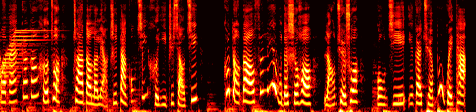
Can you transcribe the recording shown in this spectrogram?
我们刚刚合作抓到了两只大公鸡和一只小鸡，可等到分猎物的时候，狼却说。公鸡应该全部归他。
